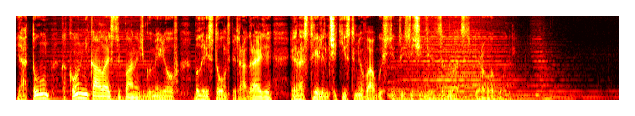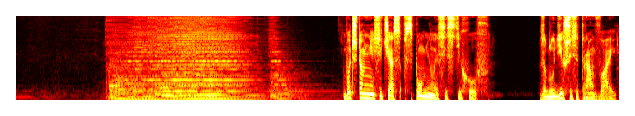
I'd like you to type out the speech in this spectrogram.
и о том, как он, Николай Степанович Гумилев, был арестован в Петрограде и расстрелян чекистами в августе 1921 года. Вот что мне сейчас вспомнилось из стихов – заблудившийся трамвай,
